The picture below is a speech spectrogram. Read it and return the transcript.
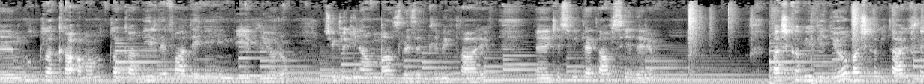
e, mutlaka ama mutlaka bir defa deneyin diyebiliyorum. Çünkü inanılmaz lezzetli bir tarif. E, kesinlikle tavsiye ederim. Başka bir video, başka bir tarifle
